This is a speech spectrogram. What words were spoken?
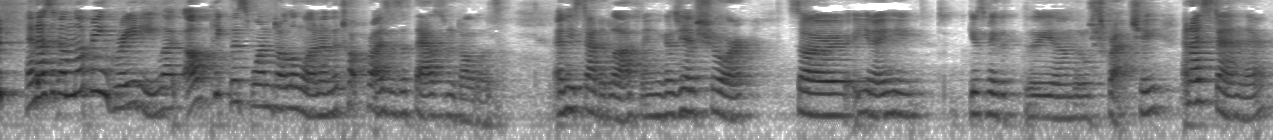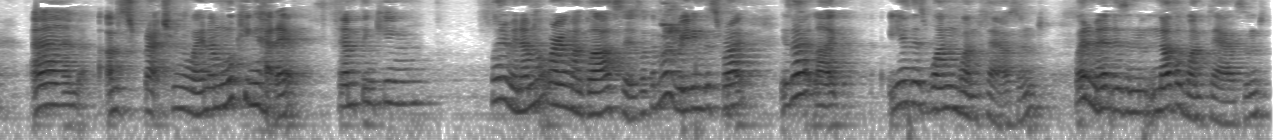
and I said, I'm not being greedy. Like, I'll pick this one dollar one, and the top prize is a thousand dollars. And he started laughing. He goes, yeah, sure. So, you know, he gives me the, the um, little scratchy, and I stand there and I'm scratching away and I'm looking at it and I'm thinking, wait a minute, I'm not wearing my glasses. Like, am I reading this right? Is that like, yeah, there's one 1,000. Wait a minute, there's another 1,000.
